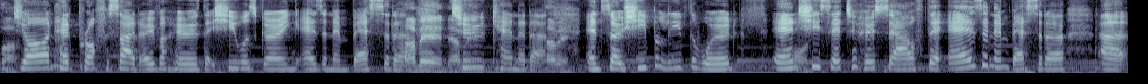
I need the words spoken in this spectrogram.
wow. John had prophesied over her that she was going as an ambassador Amen, to amen. Canada. Amen. And so she believed the word and she said to herself that as an ambassador, uh,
